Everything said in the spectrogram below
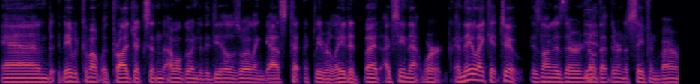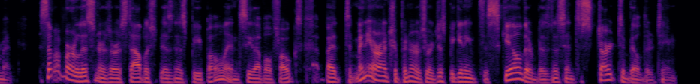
And they would come up with projects, and I won't go into the details, oil and gas technically related, but I've seen that work. And they like it too, as long as they yeah. know that they're in a safe environment. Some of our listeners are established business people and C level folks, but many are entrepreneurs who are just beginning to scale their business and to start to build their team.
